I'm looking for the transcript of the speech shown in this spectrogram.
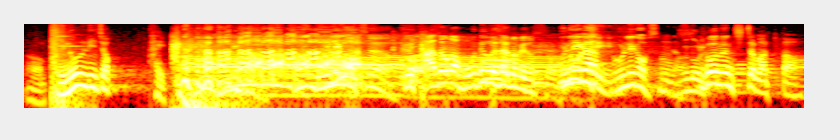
어, 비논리적 타입. 그 단어가 모든 걸 설명해줬어. 논리가 논리가 없습니다. 이거는 진짜 맞다.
